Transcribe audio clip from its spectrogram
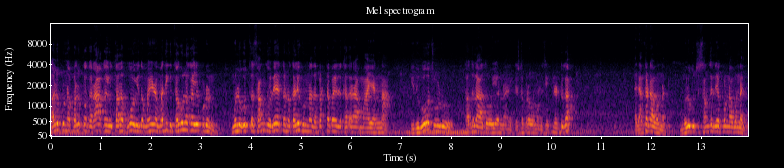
పలుకున్న పలుకొక రాకయు తలపోయుధమైన మదికి తగులక ఎప్పుడు ములుగుత్త సందు లేఖను కలిగి ఉన్నది బట్టబయలు కదరా మాయన్న. ఇదిగో చూడు కదలాదోయన్న అని కృష్ణప్రభు మనకు చెప్పినట్టుగా అది అంతటా ఉన్నది. ములుగుచ్చు సందు లేకుండా ఉన్నది.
